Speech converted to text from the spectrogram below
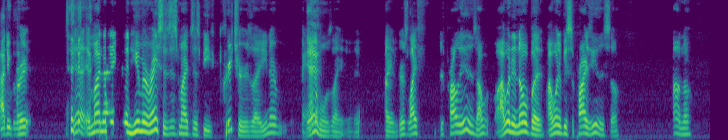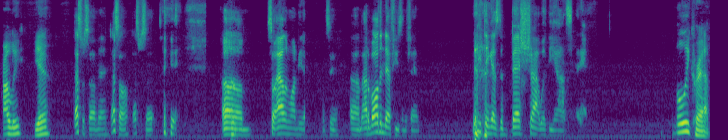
I do believe. Yeah, it might not even be human races. It just might just be creatures. Like you never like Yeah. animals. Like like there's life. There probably is. I I wouldn't know, but I wouldn't be surprised either. So I don't know. Probably yeah. That's what's up, man. That's all. That's what's up. um, so Alan wanted me to ask too. Um, out of all the nephews in the family, who do you think has the best shot with Beyonce? Holy crap!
